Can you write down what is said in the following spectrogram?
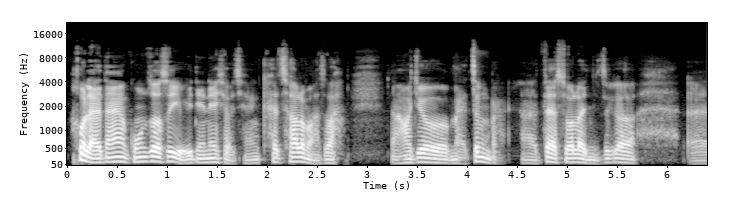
后来当然工作是有一点点小钱，开车了嘛，是吧？然后就买正版啊。再说了，你这个呃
